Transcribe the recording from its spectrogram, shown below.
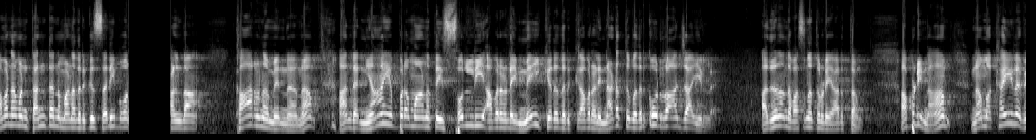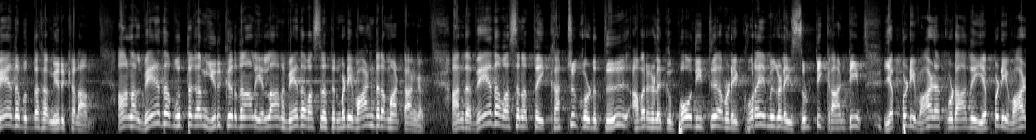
அவனவன் தன் தன் மனதிற்கு சரி போன வாழ்ந்தான்? காரணம் என்னன்னா அந்த நியாயப்பிரமாணத்தை சொல்லி அவர்களை மேய்க்கிறதற்கு அவர்களை நடத்துவதற்கு ஒரு ராஜா இல்லை. அதுதான் அந்த வசனத்துடைய அர்த்தம். அப்படின்னா நம்ம கையில் வேத புத்தகம் இருக்கலாம். ஆனால் வேத புத்தகம் இருக்கிறதுனால எல்லாரும் வேத வசனத்தின்படி வாழ்ந்துட மாட்டாங்க. அந்த வேத வசனத்தை கற்றுக் கொடுத்து அவர்களுக்கு போதித்து அவருடைய குறைவுகளை சுட்டி காட்டி எப்படி வாழக்கூடாது எப்படி வாழ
